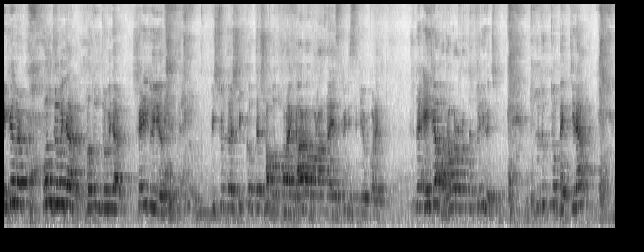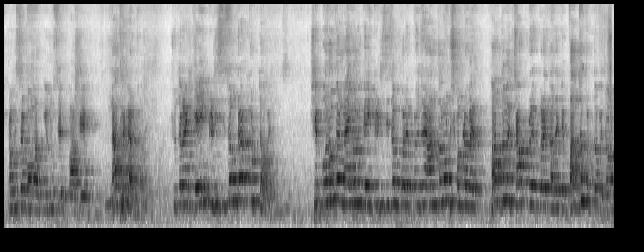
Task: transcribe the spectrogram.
এটি আবার কোন জমিদার, নতুন জমিদার সেই তৈরি হচ্ছে। বিশ্ববিদ্যালয়ের শিক্ষকদের শপথ করায় গার্ড অফ অনার নেয় এসপিডিসি নিয়োগ করে। শুধু এই যে অজবরণতা তৈরি হয়েছে, উপযুক্ত ব্যক্তিরা প্রফেসর মোহাম্মদ ইউনুসের পাশে না থাকার ফলে। সুতরাং এই ক্রিটিসিজমটা করতে হবে। সে বলুক আর নাই বলুক, এই ক্রিটিসিজম করে প্রয়োজনে আন্দোলন সংগ্রামের মাধ্যমে চাপ প্রয়োগ করে তাদেরকে বাধ্য করতে হবে জন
